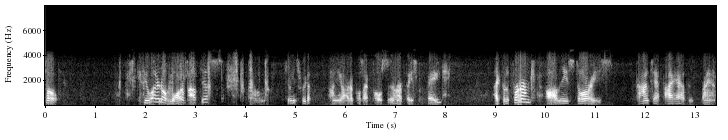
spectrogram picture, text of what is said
so, if you want to know more about this, um, please read up on the articles I posted on our Facebook page. I confirmed all these stories, contact I have in France.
